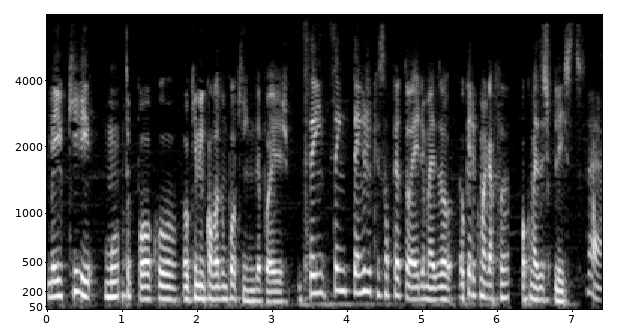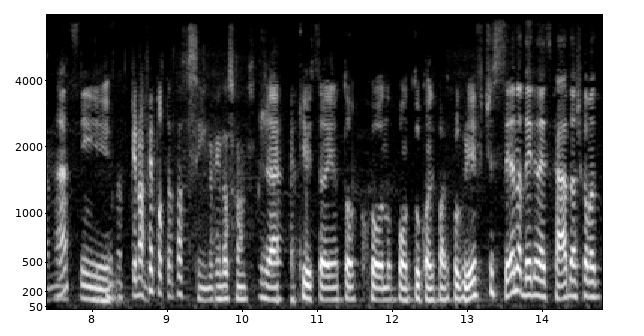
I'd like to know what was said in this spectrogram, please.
meio que muito pouco, o que me incomoda um pouquinho depois. Você, você entende o que isso afetou ele, mas eu, eu queria que o mangá fosse um pouco mais explícito. É, não, Assim, porque não afetou tanto assim, no fim das contas. já que o estranho tocou no ponto do quando ele passa pro Griffith, cena dele na escada, acho que é uma das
